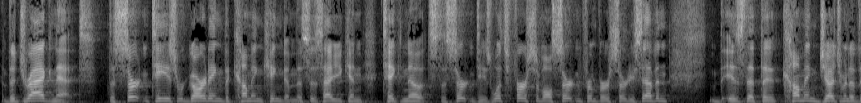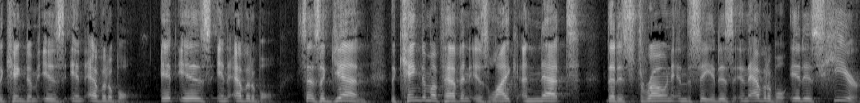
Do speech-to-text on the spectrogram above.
The dragnet, the certainties regarding the coming kingdom. This is how you can take notes. The certainties. What's first of all certain from verse 37 is that the coming judgment of the kingdom is inevitable. It is inevitable. It says again, the kingdom of heaven is like a net that is thrown in the sea. It is inevitable. It is here.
